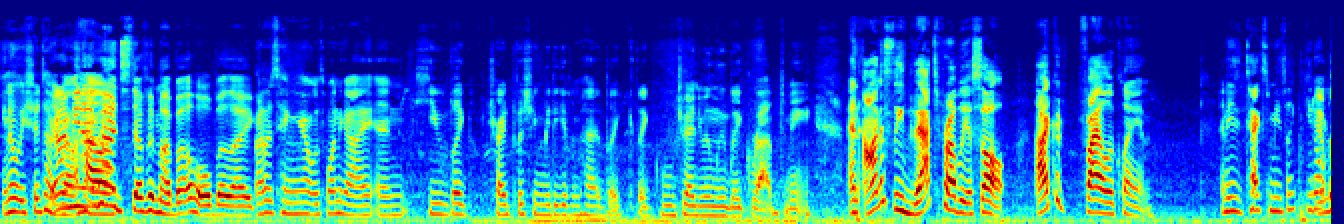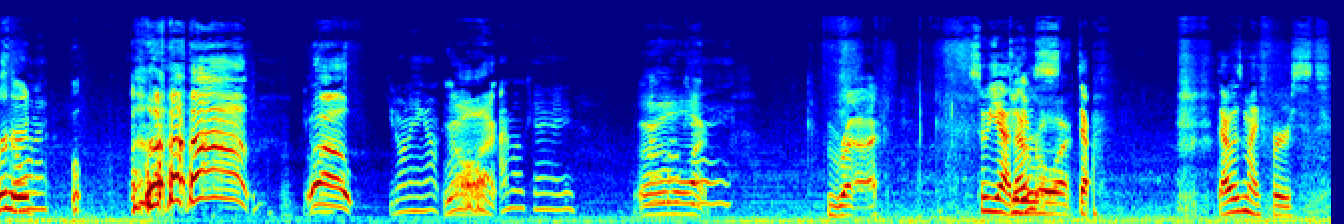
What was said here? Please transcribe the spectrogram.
You know, we should talk Yeah, about I mean, I've had stuff in my butthole, but like, I was hanging out with one guy and he like tried pushing me to give him head, like like genuinely like grabbed me. And honestly, that's probably assault. I could file a claim. And he texts me, he's like, "You don't Amber still wanna, oh, whoa, you don't want to hang out? Roar. I'm okay. I'm okay." roar. So yeah, Do that was that. That was my first.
